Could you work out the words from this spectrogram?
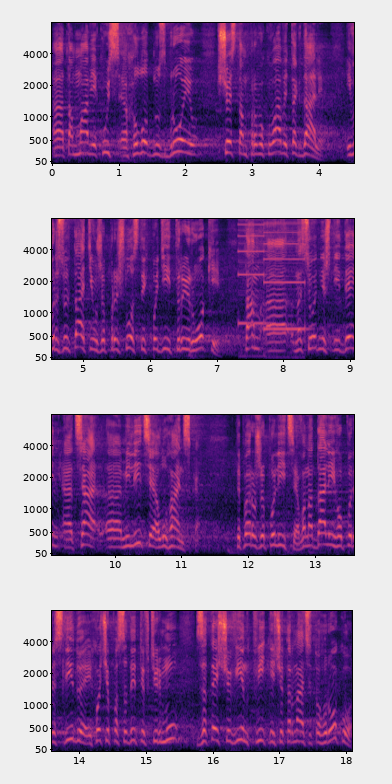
там мав якусь е, холодну зброю, щось там провокував і так далі. І в результаті вже пройшло з тих подій три роки. Там на сьогоднішній день ця е, міліція Луганська. Тепер уже поліція. Вона далі його переслідує і хоче посадити в тюрму за те, що він в квітні 2014 року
